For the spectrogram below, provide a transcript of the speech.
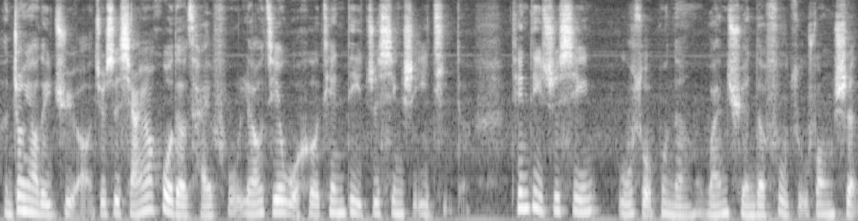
很重要的一句哦，就是想要获得财富，了解我和天地之心是一体的。天地之心无所不能，完全的富足丰盛。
